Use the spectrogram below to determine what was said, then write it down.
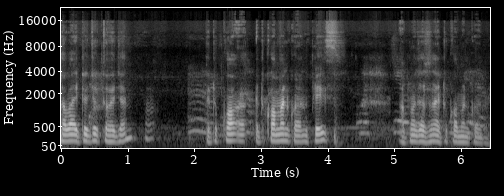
সবাই একটু যুক্ত হয়ে যান। একটু একটু কমেন্ট করেন প্লিজ আপনার যাচ্ছে না একটু কমেন্ট করবেন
